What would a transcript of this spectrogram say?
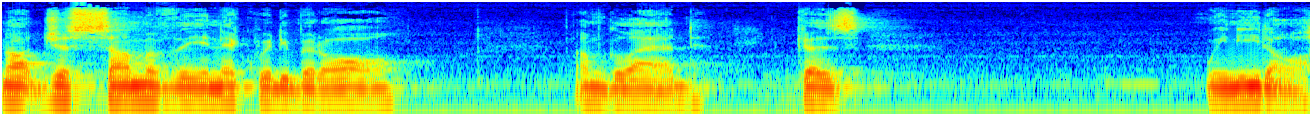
not just some of the iniquity, but all. I'm glad because we need all.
